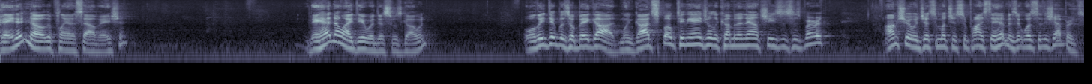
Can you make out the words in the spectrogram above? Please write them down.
They didn't know the plan of salvation. They had no idea where this was going. All they did was obey God. When God spoke to the angel to come and announce Jesus' birth, I'm sure it was just as much a surprise to him as it was to the shepherds.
